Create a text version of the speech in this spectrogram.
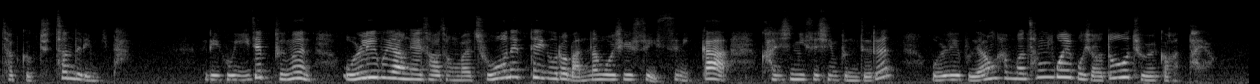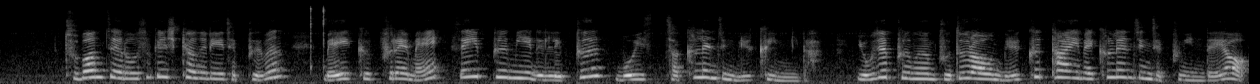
적극 추천드립니다. 그리고 이 제품은 올리브영에서 정말 좋은 혜택으로 만나보실 수 있으니까 관심 있으신 분들은 올리브영 한번 참고해보셔도 좋을 것 같아요. 두 번째로 소개시켜드릴 제품은 메이크 프렘의 세이프미 릴리프 모이스처 클렌징 밀크입니다. 이 제품은 부드러운 밀크 타입의 클렌징 제품인데요.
